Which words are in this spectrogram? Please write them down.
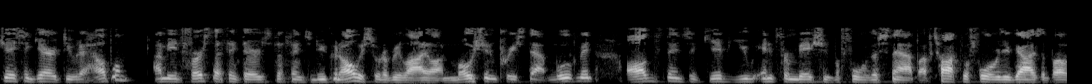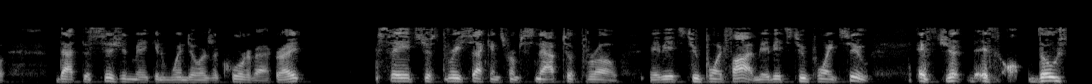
Jason Garrett do to help him? I mean, first, I think there's the things that you can always sort of rely on motion, pre snap movement, all the things that give you information before the snap. I've talked before with you guys about that decision making window as a quarterback, right? Say it's just three seconds from snap to throw. Maybe it's 2.5. Maybe it's 2.2. If just, if those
